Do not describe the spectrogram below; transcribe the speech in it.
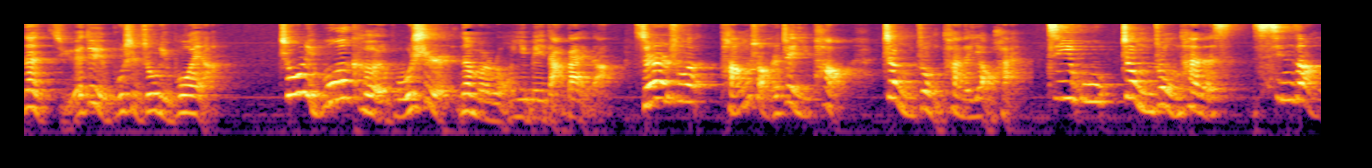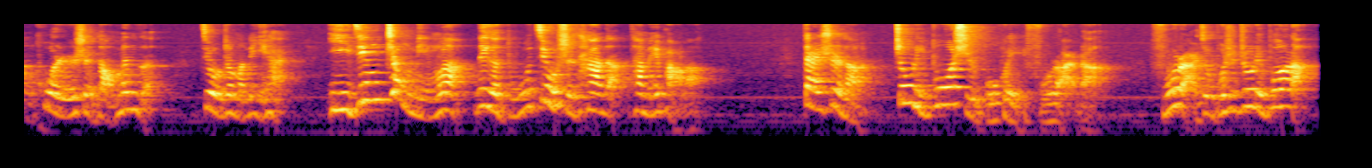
那绝对不是周立波呀。周立波可不是那么容易被打败的。虽然说唐爽的这一炮正中他的要害，几乎正中他的 心脏或者是脑门子。就这么厉害，已经证明了那个毒就是他的，他没跑了。但是呢，周立波是不会服软的，服软就不是周立波了。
